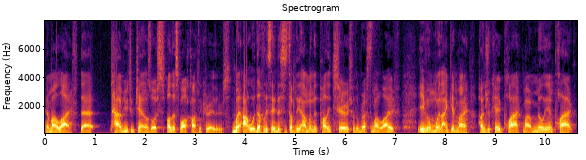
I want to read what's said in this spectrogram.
in my life that have YouTube channels or other small content creators. But I will definitely say this is something I'm gonna probably cherish for the rest of my life. Even when I get my 100K plaque, my million plaque,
